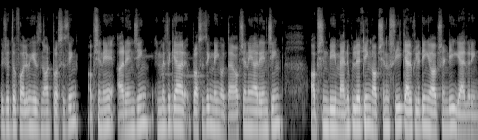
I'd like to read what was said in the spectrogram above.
of the following is not processing option A arranging इनमें से क्या प्रोसेसिंग नहीं होता है? Option A arranging option B manipulating option C calculating या ऑप्शन डी गैदरिंग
